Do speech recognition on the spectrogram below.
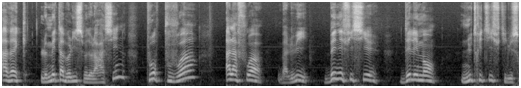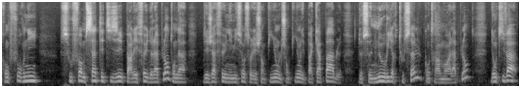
avec le métabolisme de la racine pour pouvoir à la fois, bah, lui, bénéficier d'éléments nutritifs qui lui seront fournis sous forme synthétisée par les feuilles de la plante. On a déjà fait une émission sur les champignons. Le champignon n'est pas capable de se nourrir tout seul, contrairement à la plante. Donc il va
